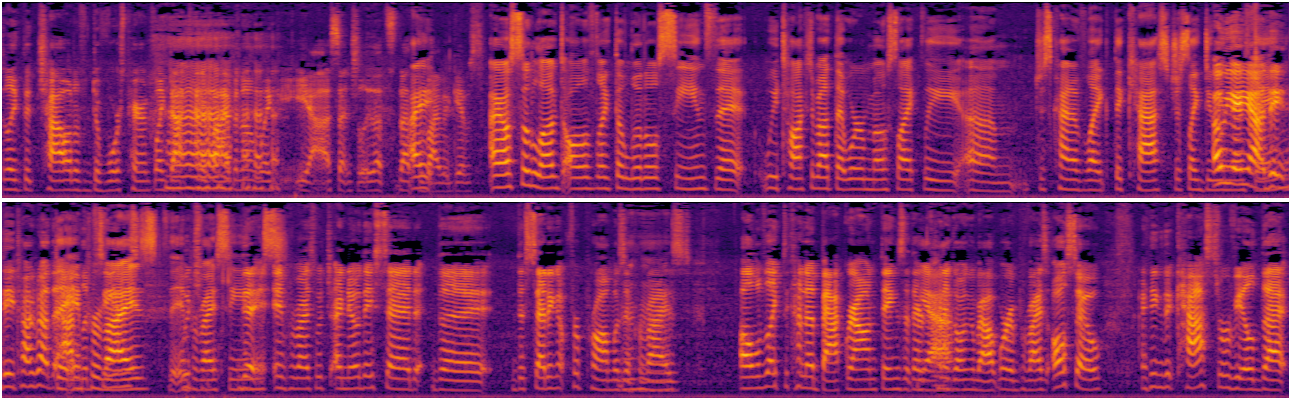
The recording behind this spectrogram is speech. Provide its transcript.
like the child of divorced parents like that kind of vibe and I'm like yeah essentially that's that's I- the vibe it gives I also loved all of like the little scenes that we talked about that were most likely um, just kind of like the cast just like doing. oh yeah yeah they, thing. they talked about the, the improvised scenes, the which- improvised scenes. the improvised which I know they said the the setting up for prom Mm-hmm. was improvised all of like the kind of background things that they're Yeah. kind of going about were improvised also I think the cast revealed that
